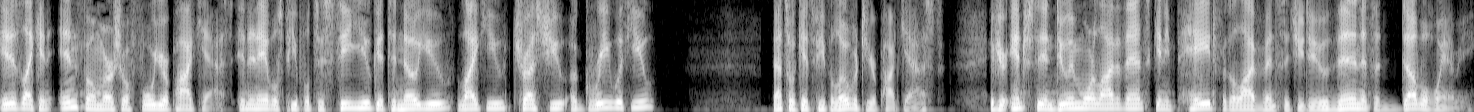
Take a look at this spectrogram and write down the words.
It is like an infomercial for your podcast. It enables people to see you, get to know you, like you, trust you, agree with you. That's what gets people over to your podcast. If you're interested in doing more live events, getting paid for the live events that you do, then it's a double whammy.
